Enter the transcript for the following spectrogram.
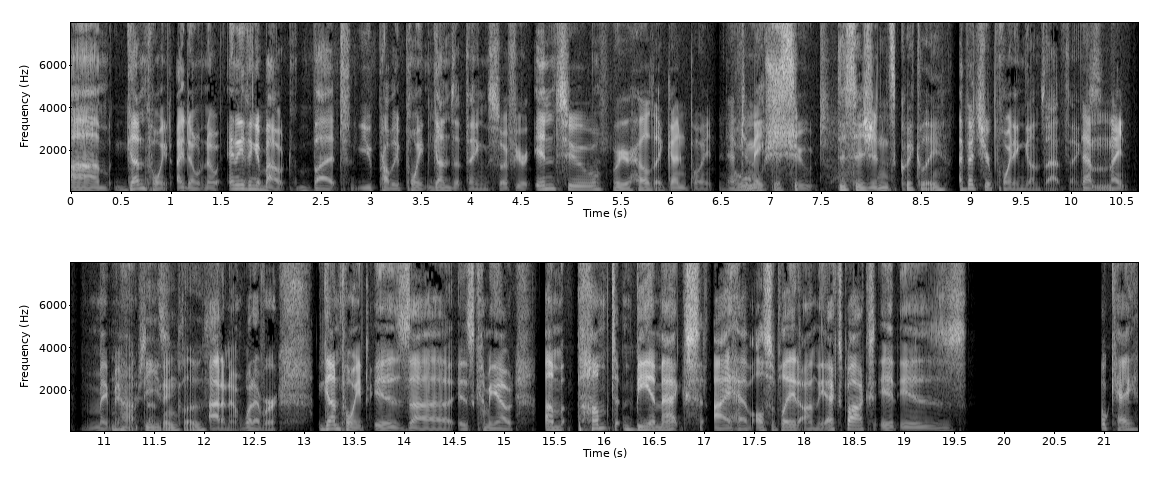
Um, Gunpoint, I don't know anything about, but you probably point guns at things. So if you're into, or you're held at gunpoint and have to Oh, make deci- shoot, decisions quickly. I bet you're pointing guns at things. That might might make more not be sense. even close. I don't know, whatever. Gunpoint is uh is coming out. Um Pumped BMX I have also played on the Xbox. It is okay.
